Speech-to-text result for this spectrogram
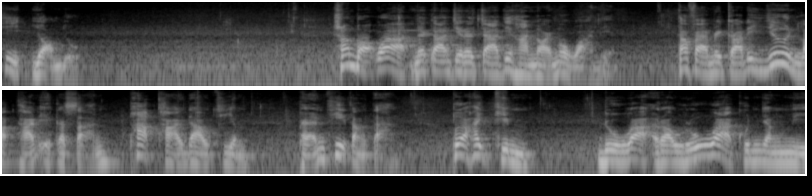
ที่ยอมอยู่ ทรัมป์บอกว่าในการเจรจาที่ฮานอยเมื่อวานเนี่ยทางฝ่ายอเมริกาได้ยื่นหลักฐานเอกสาร ภาพถ่ายดาวเทียม แผนที่ต่างๆ เพื่อให้คิมดูว่าเรารู้ว่าคุณยังมี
